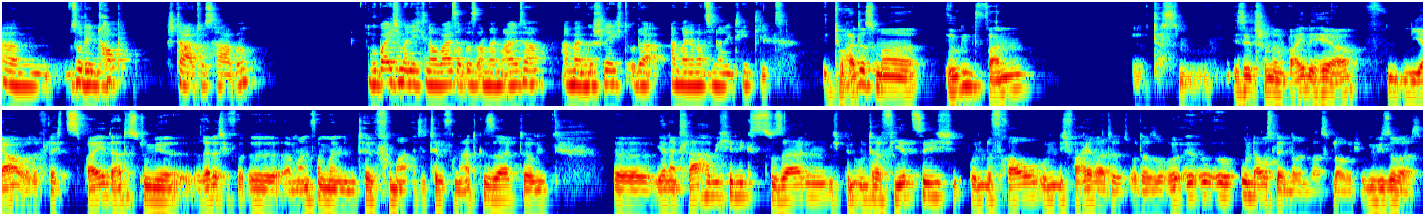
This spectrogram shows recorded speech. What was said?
ähm, so den Top-Status habe. Wobei ich mal nicht genau weiß, ob es an meinem Alter, an meinem Geschlecht oder an meiner Nationalität liegt. Du hattest mal irgendwann, das ist jetzt schon eine Weile her, ein Jahr oder vielleicht zwei, da hattest du mir relativ äh, am Anfang mal in einem Telefonat, also Telefonat gesagt, ähm, äh, ja, na klar habe ich hier nichts zu sagen, ich bin unter 40 und eine Frau und nicht verheiratet oder so. Äh, äh, und Ausländerin war es, glaube ich, irgendwie sowas.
